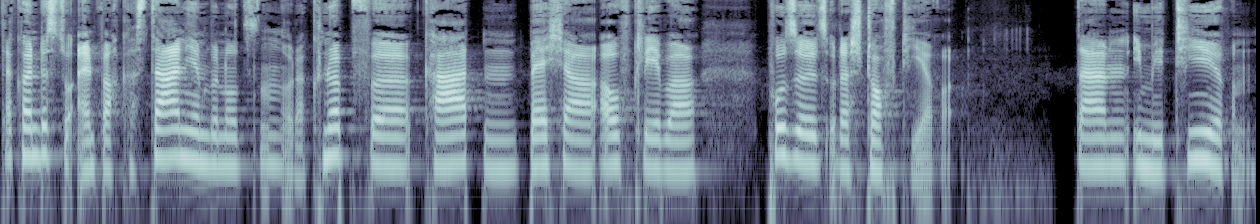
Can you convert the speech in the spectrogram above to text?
Da könntest du einfach Kastanien benutzen oder Knöpfe, Karten, Becher, Aufkleber, Puzzles oder Stofftiere. Dann imitieren.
